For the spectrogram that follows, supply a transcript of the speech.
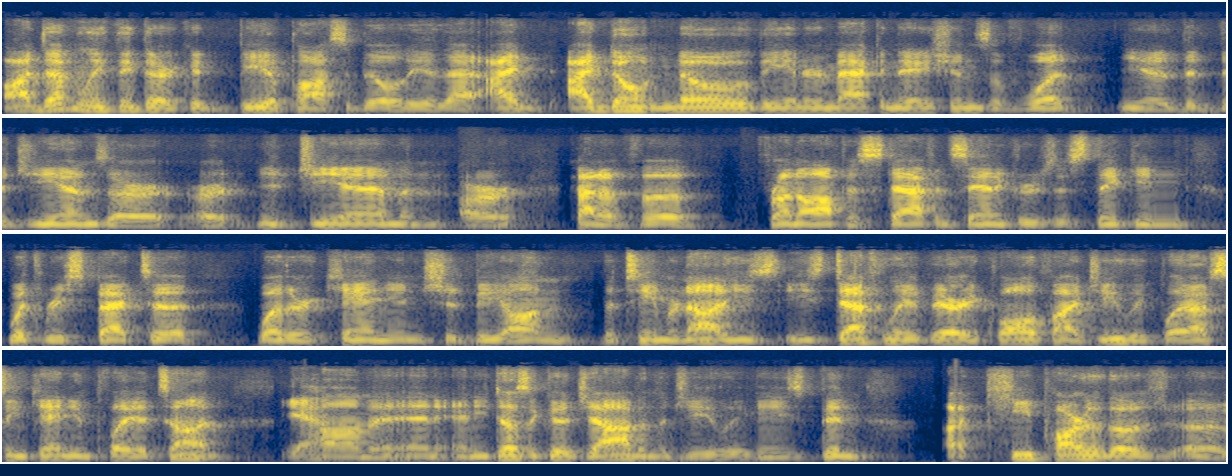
I definitely think there could be a possibility of that. I I don't know the inner machinations of what you know the, the GMs are or you know, GM and our kind of the front office staff in Santa Cruz is thinking with respect to whether Canyon should be on the team or not. He's he's definitely a very qualified G League player. I've seen Canyon play a ton. Yeah. Um, and and he does a good job in the G League, and he's been a key part of those uh,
